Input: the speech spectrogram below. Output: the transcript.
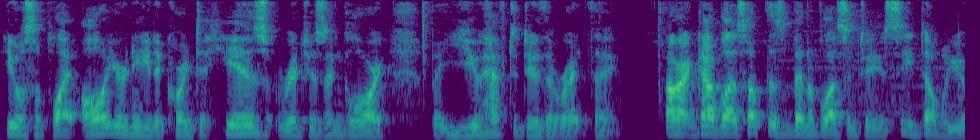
He will supply all your need according to his riches and glory, but you have to do the right thing. All right. God bless. Hope this has been a blessing to you. CWOWI.org.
